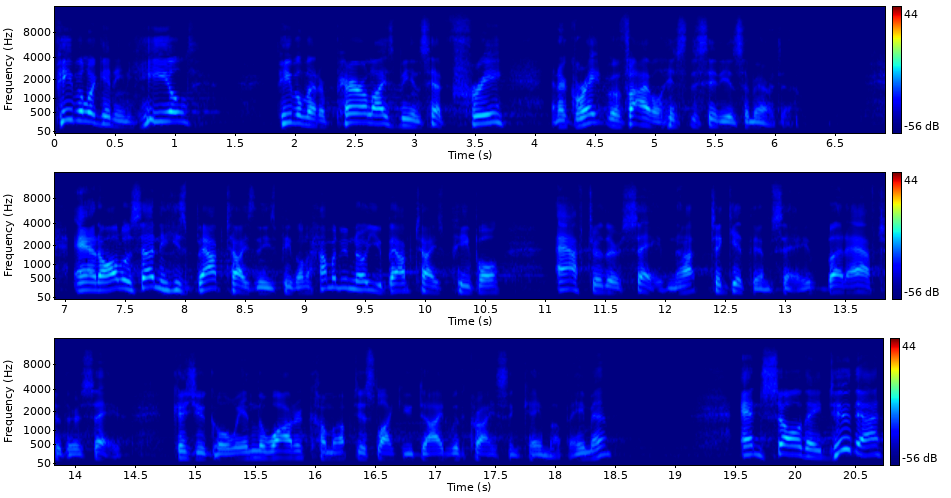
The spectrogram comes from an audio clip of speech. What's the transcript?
People are getting healed people that are paralyzed being set free, and a great revival hits the city of Samaria. And all of a sudden, he's baptizing these people. Now, how many know you baptize people after they're saved? Not to get them saved, but after they're saved. Because you go in the water, come up just like you died with Christ and came up. Amen? And so they do that,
